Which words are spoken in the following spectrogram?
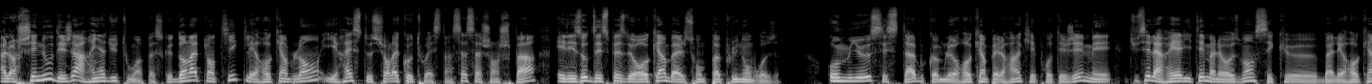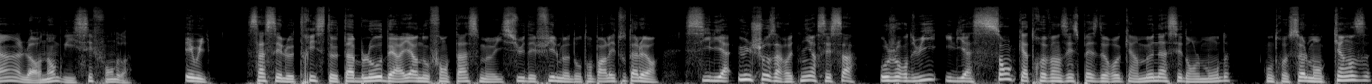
Alors chez nous, déjà, rien du tout, hein, parce que dans l'Atlantique, les requins blancs, ils restent sur la côte ouest. hein, ça, ça change pas. Et les autres espèces de requins, bah, elles sont pas plus nombreuses. Au mieux, c'est stable, comme le requin pèlerin qui est protégé, mais tu sais, la réalité, malheureusement, c'est que bah, les requins, leur nombre, il s'effondre. Et oui, ça c'est le triste tableau derrière nos fantasmes issus des films dont on parlait tout à l'heure. S'il y a une chose à retenir, c'est ça. Aujourd'hui, il y a 180 espèces de requins menacées dans le monde, contre seulement 15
